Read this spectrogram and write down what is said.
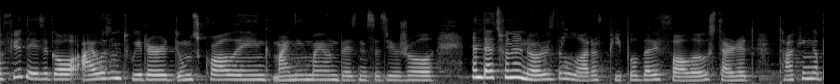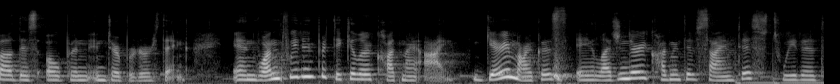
a few days ago, I was on Twitter doom scrolling, minding my own business as usual, and that's when I noticed that a lot of people that I follow started talking about this open interpreter thing. And one tweet in particular caught my eye. Gary Marcus, a legendary cognitive scientist, tweeted,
